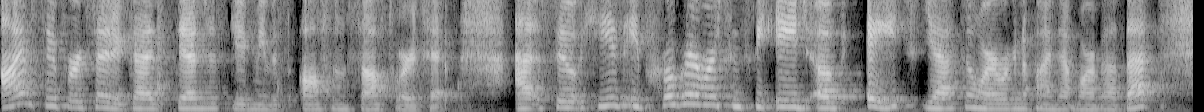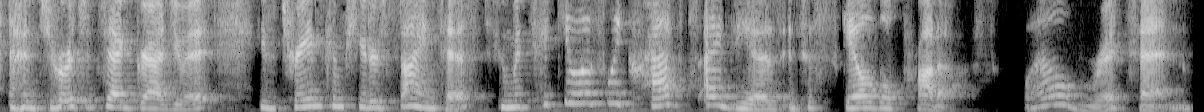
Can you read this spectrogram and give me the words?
I'm super excited, guys. Dan just gave me this awesome software tip. Uh, so he's a programmer since the age of eight. Yeah, don't worry, we're going to find out more about that. And a Georgia Tech graduate. He's a trained computer scientist who meticulously crafts ideas into scalable products well written.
